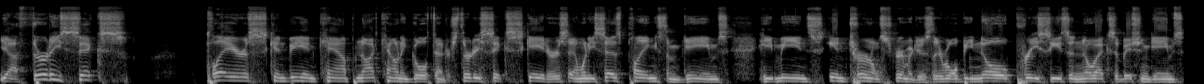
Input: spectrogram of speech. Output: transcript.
Yeah, 36 players can be in camp, not counting goaltenders, 36 skaters. And when he says playing some games, he means internal scrimmages. There will be no preseason, no exhibition games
